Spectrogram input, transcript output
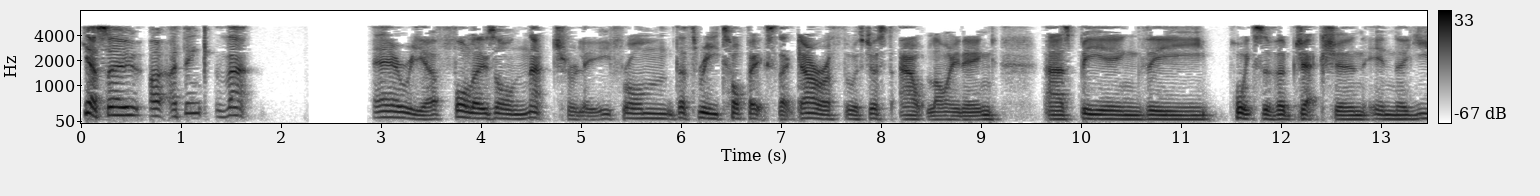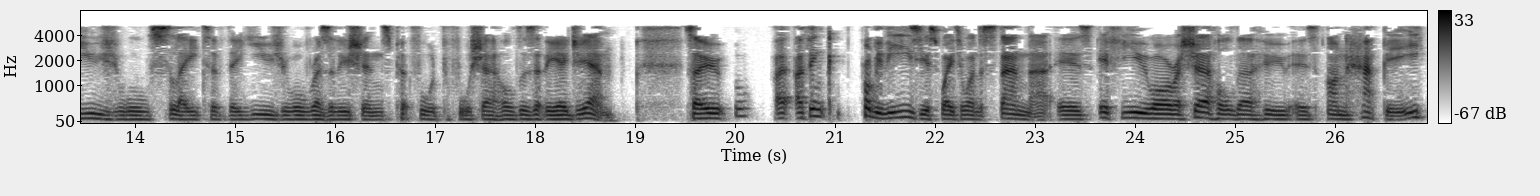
Yeah, so I think that area follows on naturally from the three topics that Gareth was just outlining as being the points of objection in the usual slate of the usual resolutions put forward before shareholders at the AGM. So I, I think probably the easiest way to understand that is if you are a shareholder who is unhappy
